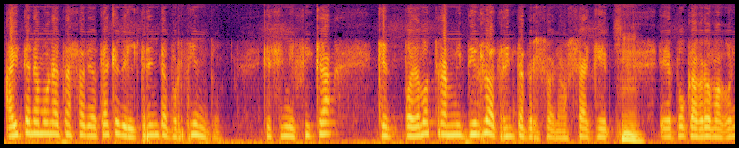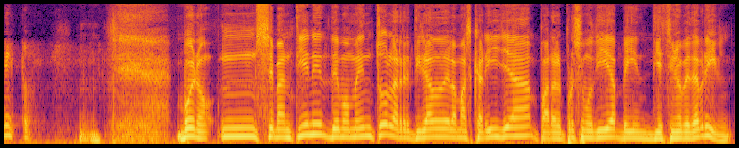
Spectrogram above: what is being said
Ahí tenemos una tasa de ataque del 30%, que significa que podemos transmitirlo a 30 personas, o sea que hmm. eh, poca broma con esto. Bueno, mm, se mantiene de momento la retirada de la mascarilla para el próximo día 19 de abril.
